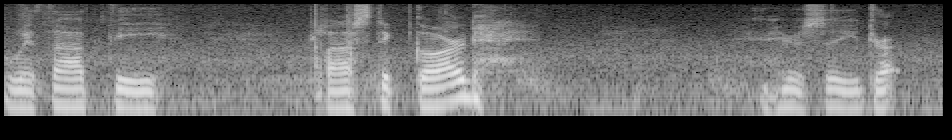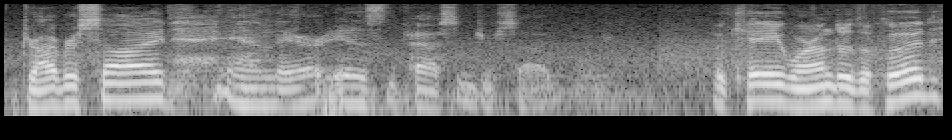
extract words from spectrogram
without the plastic guard. Here's the dri driver's side and there is the passenger side. Okay, we're under the hood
